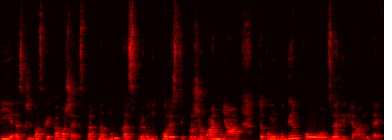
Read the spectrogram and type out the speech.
І е, скажіть, будь ласка, яка ваша експертна думка з приводу користі проживання в такому будинку взагалі для людей?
